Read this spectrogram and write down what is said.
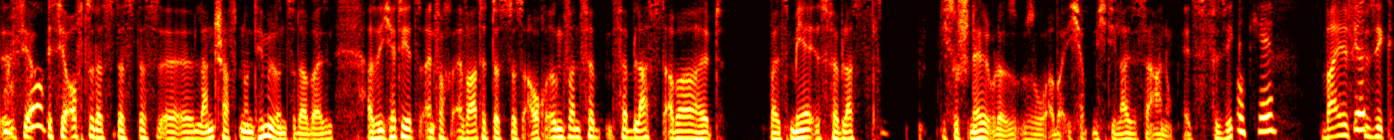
Ach ist, so. ja, ist ja oft so, dass, dass, dass äh, Landschaften und Himmel und so dabei sind. Also ich hätte jetzt einfach erwartet, dass das auch irgendwann ver, verblasst, aber halt, weil es mehr ist, verblasst nicht so schnell oder so. Aber ich habe nicht die leiseste Ahnung. Jetzt Physik. Okay. Weil ja. Physik.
